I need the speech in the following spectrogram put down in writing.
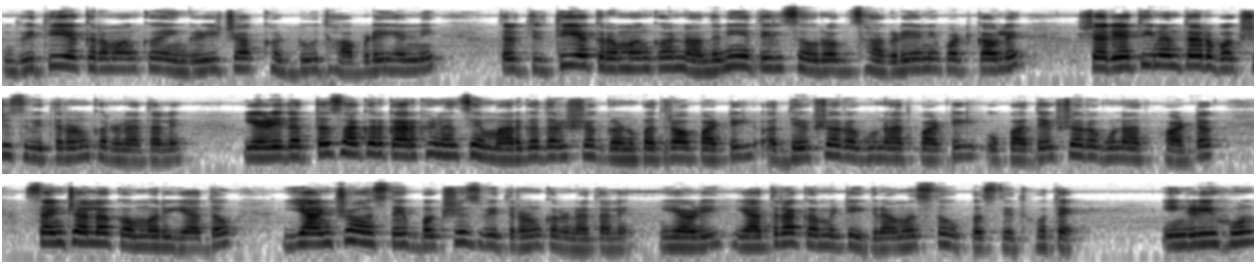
द्वितीय क्रमांक इंगळीच्या खड्डू धाबडे यांनी तर तृतीय क्रमांक नांदणी येथील सौरभ झागडे यांनी पटकावले. शर्यतीनंतर बक्षीस वितरण करण्यात आले. यावेळी दत्त साखर कारखान्याचे मार्गदर्शक गणपतराव पाटील अध्यक्ष रघुनाथ पाटील उपाध्यक्ष रघुनाथ फाटक संचालक अमर यादव यांच्या हस्ते बक्षीस वितरण करण्यात आले. यावेळी यात्रा कमिटी ग्रामस्थ उपस्थित होते. इंगळीहून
